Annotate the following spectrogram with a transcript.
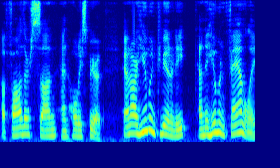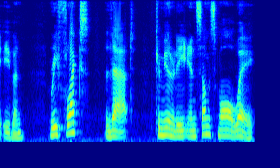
of Father, Son, and Holy Spirit. And our human community and the human family even reflects that community in some small way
